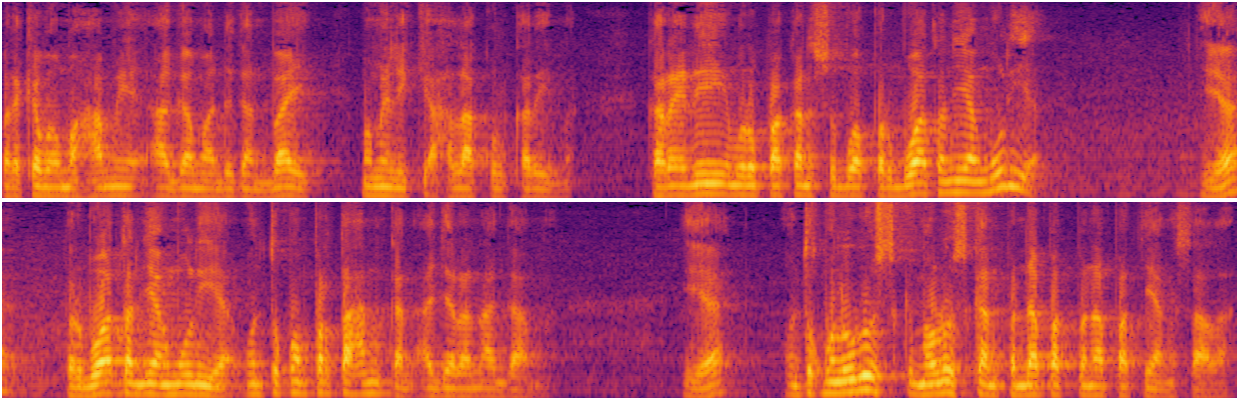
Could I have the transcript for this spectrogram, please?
Mereka memahami agama dengan baik, memiliki akhlakul karimah. Karena ini merupakan sebuah perbuatan yang mulia. Ya perbuatan yang mulia untuk mempertahankan ajaran agama. Ya untuk melurus meluruskan pendapat-pendapat yang salah.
